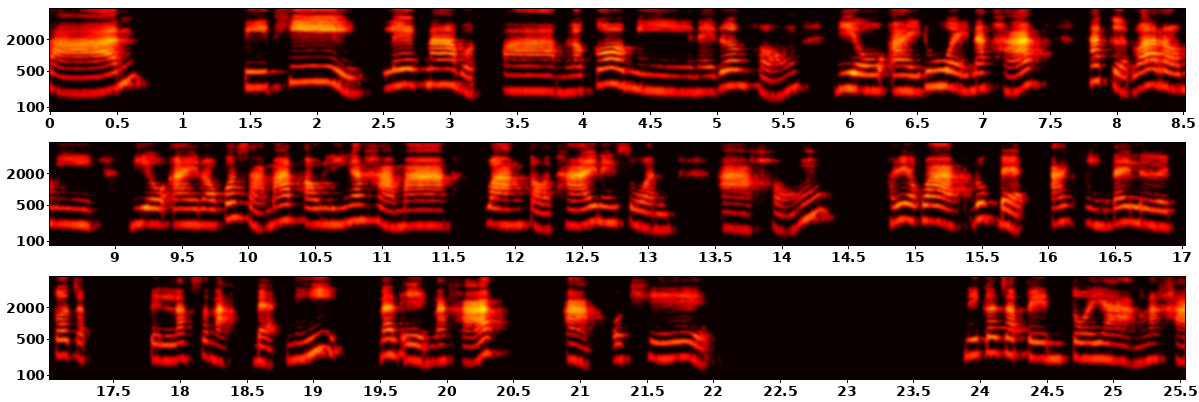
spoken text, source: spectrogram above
สาร ปีที่เลขหน้าบทความ แล้วก็มีในเรื่องของ DOI ด้วยนะคะ ถ้าเกิดว่าเรามี DOI เราก็สามารถเอาลิงก์อะค่ะมาวางต่อท้ายในส่วนอ่าของเขาเรียกว่ารูปแบบอ้างอิงได้เลย ก็จะเป็นลักษณะแบบนี้นั่นเองนะคะ อะโอเค นี่ก็จะเป็นตัวอย่างนะคะ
